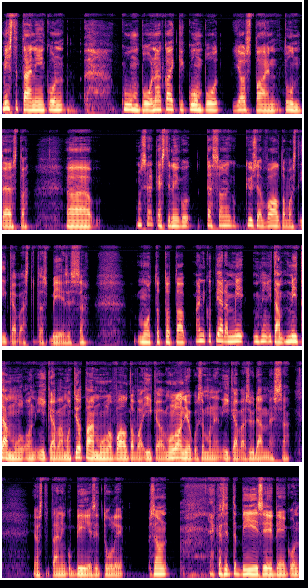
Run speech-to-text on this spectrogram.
mistä tää niinku kumpuu. Nämä kaikki kumpuu jostain tunteesta. Öö, mun selkeästi niinku, tässä on niinku kyse valtavasti ikävästä tässä biisissä. Mutta tota, mä en niinku tiedä mi, mitä, mitä mulla on ikävä, mutta jotain mulla on valtava ikävä. Mulla on joku semmoinen ikävä sydämessä, josta tämä niinku biisi tuli. Se on ehkä sitten biisi, niin kun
